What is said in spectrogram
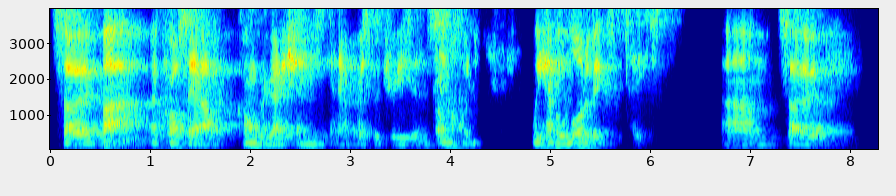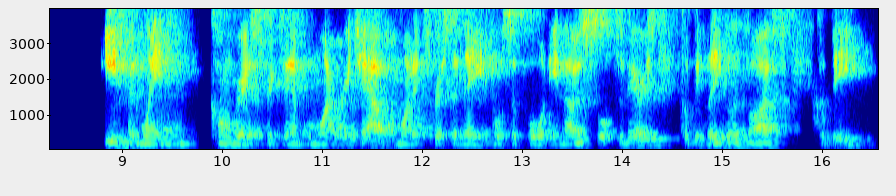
So, but across our congregations and our presbyteries and synod, we have a lot of expertise. Um, so if and when Congress, for example, might reach out or might express a need for support in those sorts of areas, could be legal advice, could be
